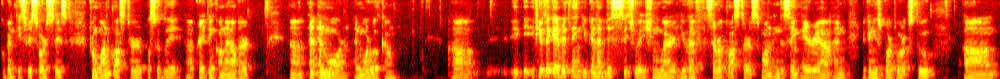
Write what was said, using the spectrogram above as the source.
Kubernetes resources from one cluster, possibly uh, creating on another, uh, and, and, more, and more will come. Uh, if you take everything, you can have this situation where you have several clusters, one in the same area, and you can use Portworx to um,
